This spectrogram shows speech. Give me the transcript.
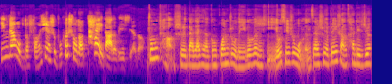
应该我们的防线是不会受到太大的威胁的。中场是大家现在更关注的一个问题，尤其是我们在世界杯上看这支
